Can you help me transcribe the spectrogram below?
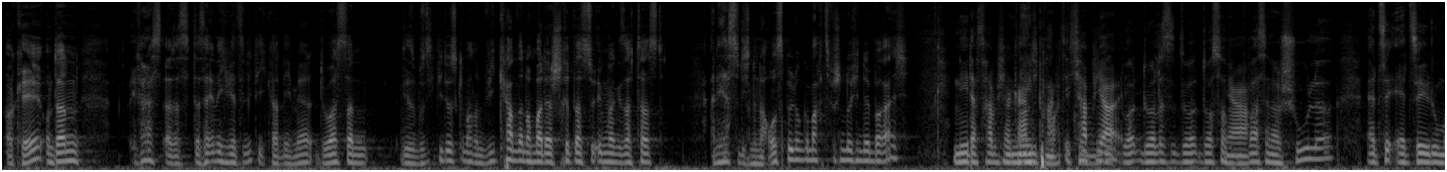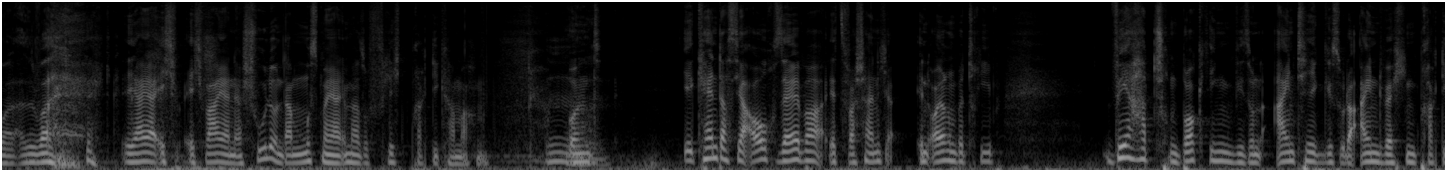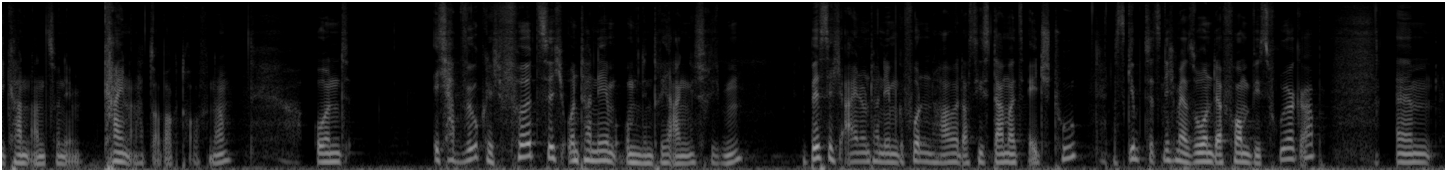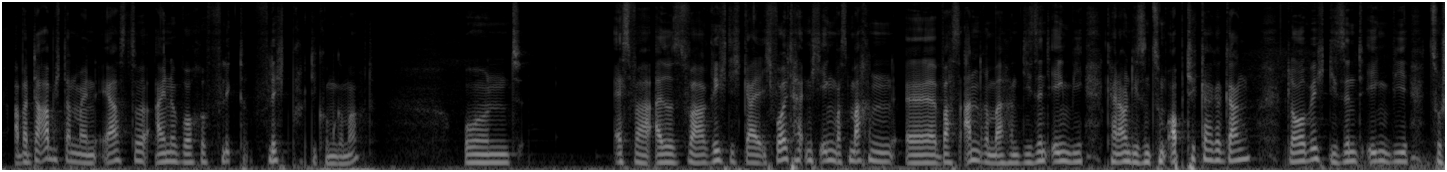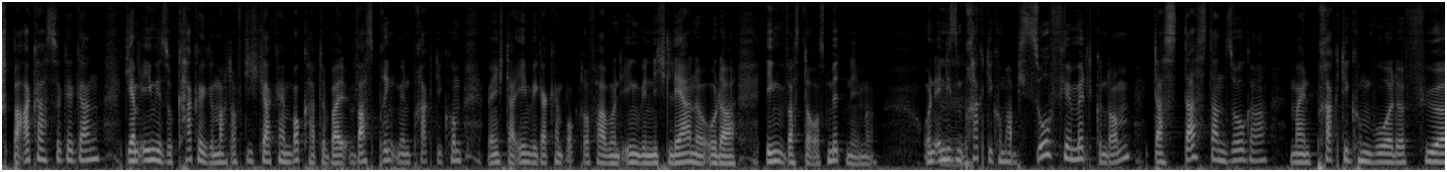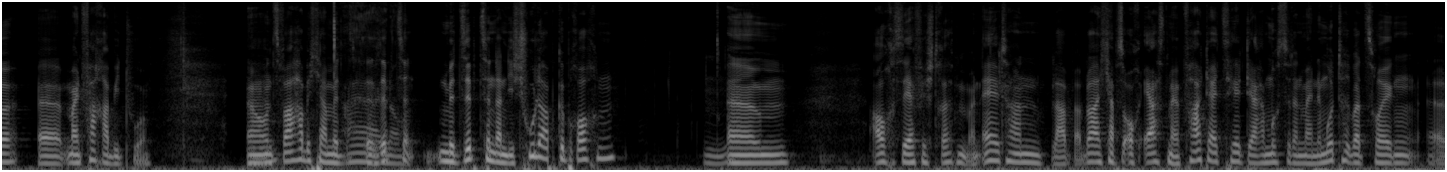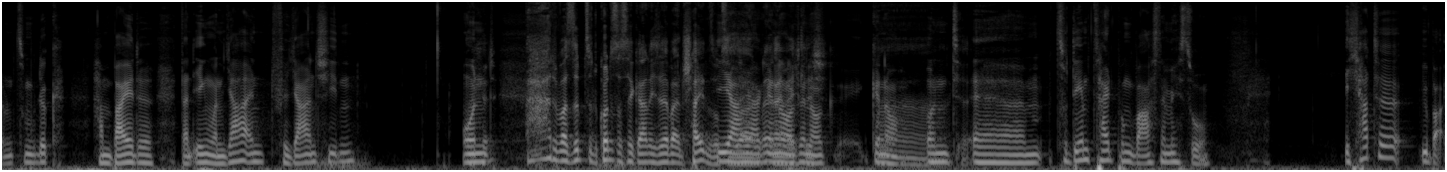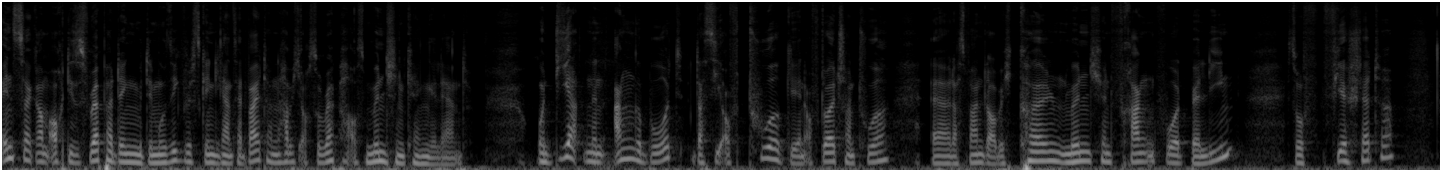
Okay, und dann, ich weiß, das, das erinnere ich mich jetzt wirklich gerade nicht mehr. Du hast dann diese Musikvideos gemacht und wie kam dann nochmal der Schritt, dass du irgendwann gesagt hast, Ah, nee, hast du dich nur eine Ausbildung gemacht zwischendurch in dem Bereich? Nee, das habe ich ja gar nee, nicht gemacht. Ich habe ja. Ne? Du, du, hattest, du, du hast ja. warst in der Schule. Erzähl, erzähl du mal. Also, du ja, ja, ich, ich war ja in der Schule und da muss man ja immer so Pflichtpraktika machen. Mhm. Und ihr kennt das ja auch selber, jetzt wahrscheinlich in eurem Betrieb. Wer hat schon Bock, irgendwie so ein eintägiges oder einwöchigen Praktikanten anzunehmen? Keiner hat so Bock drauf, ne? Und ich habe wirklich 40 Unternehmen um den Dreh angeschrieben bis ich ein Unternehmen gefunden habe, das hieß damals H2. Das gibt es jetzt nicht mehr so in der Form, wie es früher gab. Ähm, aber da habe ich dann mein erste eine Woche Pflicht, Pflichtpraktikum gemacht. Und es war, also es war richtig geil. Ich wollte halt nicht irgendwas machen, äh, was andere machen. Die sind irgendwie, keine Ahnung, die sind zum Optiker gegangen, glaube ich. Die sind irgendwie zur Sparkasse gegangen. Die haben irgendwie so Kacke gemacht, auf die ich gar keinen Bock hatte. Weil was bringt mir ein Praktikum, wenn ich da irgendwie gar keinen Bock drauf habe und irgendwie nicht lerne oder irgendwie was daraus mitnehme? Und in diesem. Praktikum habe ich so viel mitgenommen, dass das dann sogar mein Praktikum wurde für äh, mein Fachabitur. Äh, und mhm. zwar habe ich ja mit, ah, ja, 17, genau. mit 17 dann die Schule abgebrochen. Mhm. Ähm, auch sehr viel Stress mit meinen Eltern, bla bla bla. Ich habe es auch erst meinem Vater erzählt, der musste dann meine Mutter überzeugen. Ähm, zum Glück haben beide dann irgendwann Ja für Ja entschieden. Und okay. Ah, du warst 17, du konntest das ja gar nicht selber entscheiden, sozusagen. Ja, ja, ne? genau, genau. Ah, und okay. ähm, zu dem Zeitpunkt war es nämlich so. Ich hatte über Instagram auch dieses Rapper-Ding mit den Musikvideos ging die ganze Zeit weiter und dann habe ich auch so Rapper aus München kennengelernt. Und die hatten ein Angebot, dass sie auf Tour gehen, auf Deutschland-Tour. Äh, das waren, glaube ich, Köln, München, Frankfurt, Berlin. So vier Städte.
